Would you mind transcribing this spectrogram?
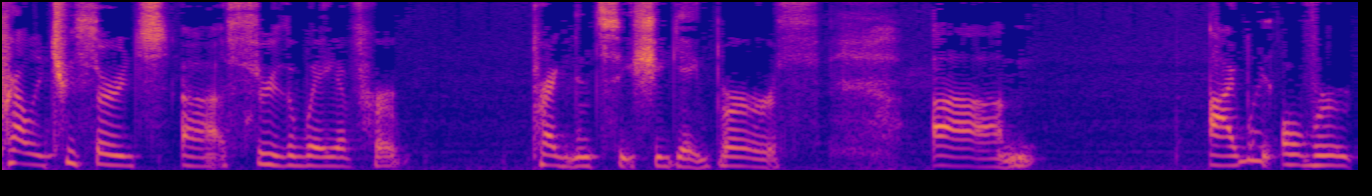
probably two thirds uh, through the way of her pregnancy, she gave birth. Um, I went over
